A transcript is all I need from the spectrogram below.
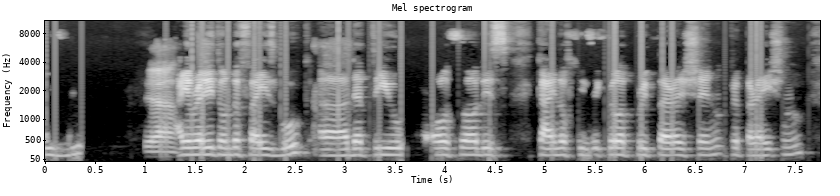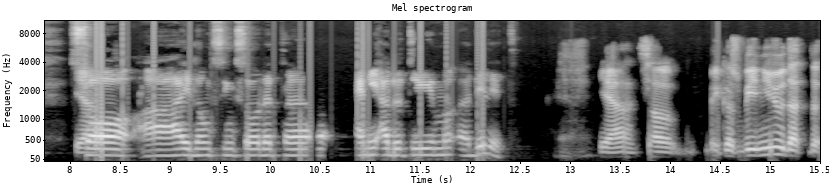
Facebook. yeah, I read it on the Facebook uh, that you also this kind of physical preparation preparation. yeah. So I don't think so that uh, any other team uh, did it. Yeah, so because we knew that the,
